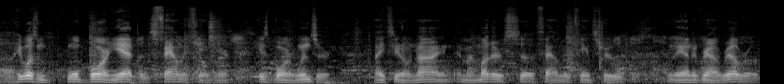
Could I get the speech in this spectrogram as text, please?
Uh, he wasn't born yet, but his family came here. He was born in Windsor, 1909, and my mother's uh, family came through the Underground Railroad.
